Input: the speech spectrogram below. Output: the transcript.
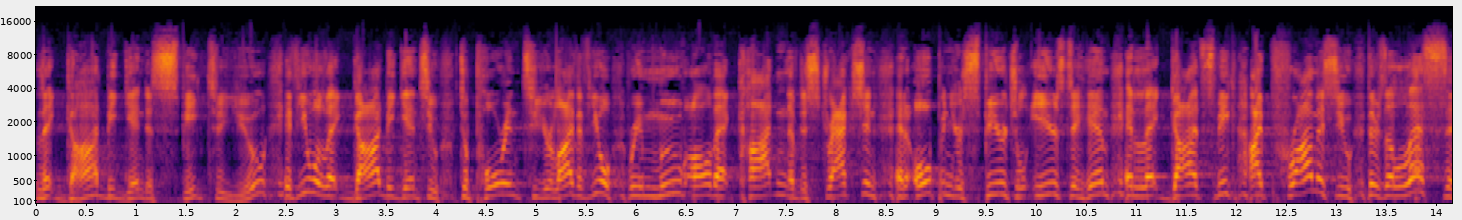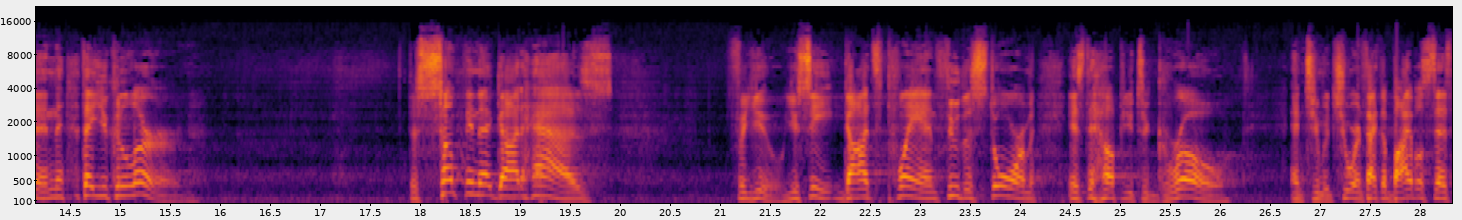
let God begin to speak to you, if you will let God begin to, to pour into your life, if you'll remove all that cotton of distraction and open your spiritual ears to Him and let God speak, I promise you there's a lesson that you can learn. There's something that God has for you. You see, God's plan through the storm is to help you to grow and to mature. In fact, the Bible says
